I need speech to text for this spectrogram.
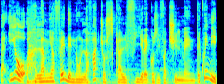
Beh, io la mia fede non la faccio scalfire così facilmente, quindi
